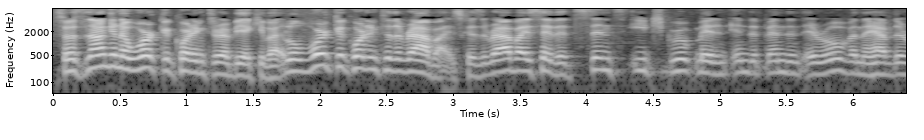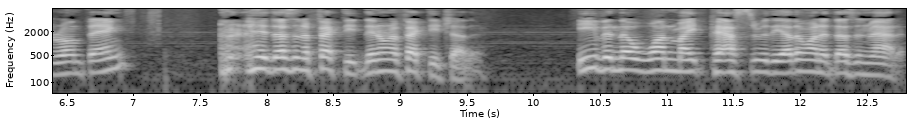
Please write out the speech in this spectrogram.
So it's not going to work according to Rabbi Akiva. It'll work according to the rabbis, because the rabbis say that since each group made an independent eruv and they have their own thing, it doesn't affect. They don't affect each other. Even though one might pass through the other one, it doesn't matter.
